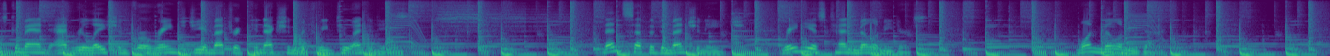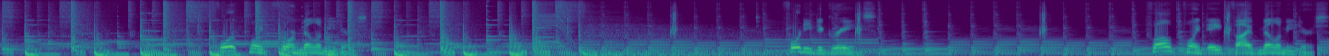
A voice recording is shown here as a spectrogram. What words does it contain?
Use command add relation for arrange geometric connection between two entities. Then set the dimension each. Radius 10 millimeters. 1 millimeter. 4.4 millimeters. 40 degrees. 12.85 millimeters.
